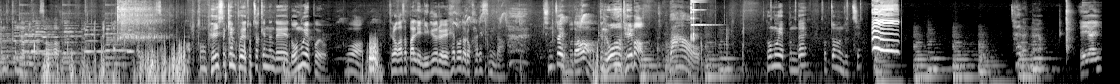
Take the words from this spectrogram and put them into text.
핸드폰 놈이라서. 어, 베이스 캠프에 도착했는데 너무 예뻐요. 우와. 들어가서 빨리 리뷰를 해보도록 하겠습니다. 진짜 예쁘다. 근데 와 대박. Wow. 너무 예쁜데 어쩌면 좋지? 차이가 있나요? AI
